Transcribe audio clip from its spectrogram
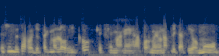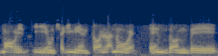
es un desarrollo tecnológico que se maneja por medio de un aplicativo móvil y un seguimiento en la nube, en donde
